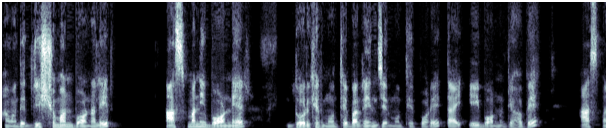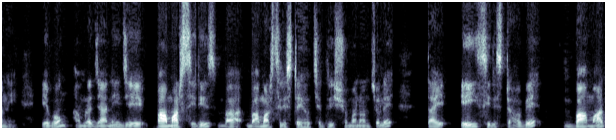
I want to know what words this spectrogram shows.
আমাদের দৃশ্যমান বর্ণালীর আসমানি বর্ণের দৈর্ঘ্যের মধ্যে বা রেঞ্জের মধ্যে পড়ে, তাই এই বর্ণটি হবে আসমানি। এবং আমরা জানি যে বামার সিরিজ বা বামার সিরিজটাই হচ্ছে দৃশ্যমান অঞ্চলে, তাই এই সিরিজটা হবে বামার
